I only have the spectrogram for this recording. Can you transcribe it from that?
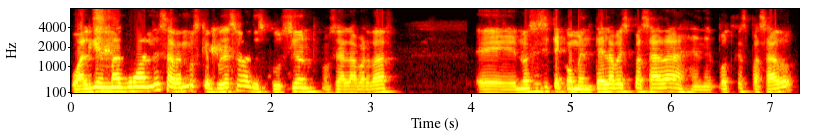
o alguien más grande, sabemos que pues es una discusión, o sea, la verdad. Eh, no sé si te comenté la vez pasada, en el podcast pasado,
